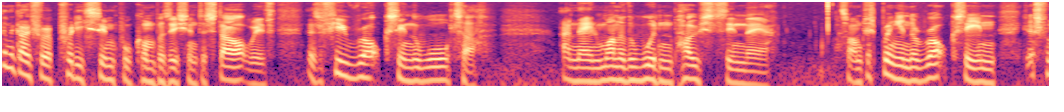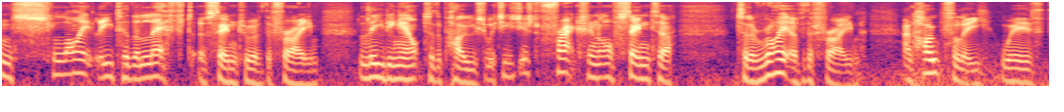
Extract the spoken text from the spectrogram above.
Going to go for a pretty simple composition to start with. There's a few rocks in the water and then one of the wooden posts in there. So I'm just bringing the rocks in just from slightly to the left of centre of the frame, leading out to the post, which is just a fraction off centre to the right of the frame, and hopefully with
